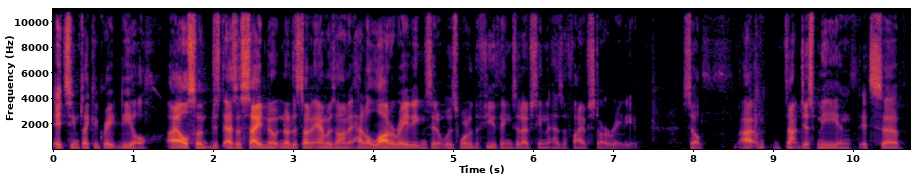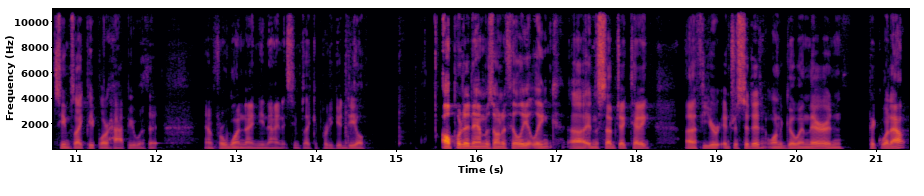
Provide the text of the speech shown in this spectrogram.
it seems like a great deal. I also, just as a side note, noticed on Amazon it had a lot of ratings, and it was one of the few things that I've seen that has a five-star rating. So it's not just me, and it uh, seems like people are happy with it. And for 199 it seems like a pretty good deal. I'll put an Amazon affiliate link uh, in the subject heading. Uh, if you're interested in it, want to go in there and pick one out,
